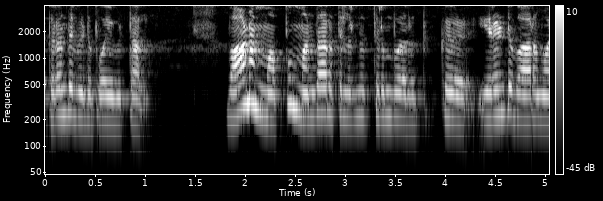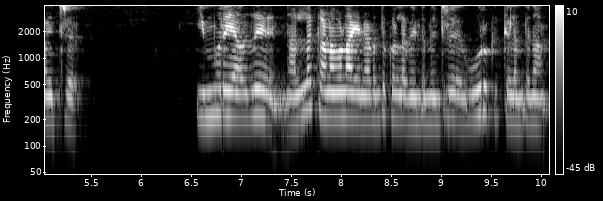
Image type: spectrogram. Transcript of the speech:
பிறந்த வீடு போய்விட்டாள். வானம் மப்பும் மந்தாரத்திலிருந்து திரும்புவதற்கு இரண்டு வாரமாயிற்று. இம்முறையாவது நல்ல கணவனாய் நடந்து கொள்ள வேண்டும் என்று ஊருக்கு கிளம்பினான்.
